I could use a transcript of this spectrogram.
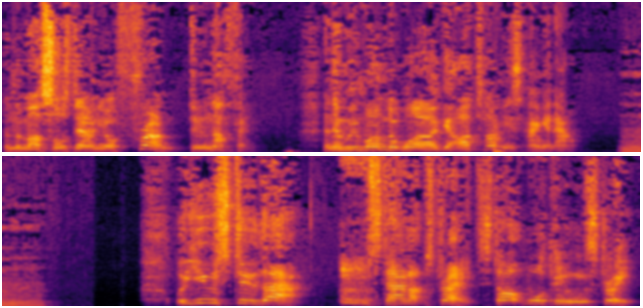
and the muscles down your front do nothing. And then we wonder why our tongues hanging out. Hmm. Well, you used to do that. Stand up straight. Start walking on the street.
